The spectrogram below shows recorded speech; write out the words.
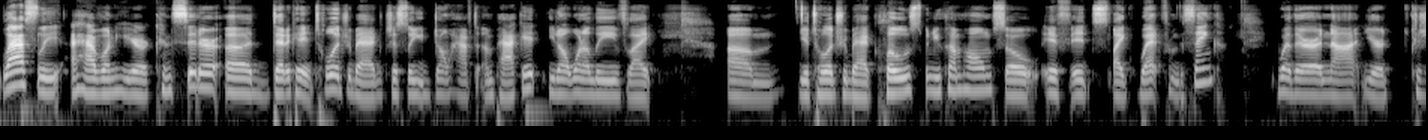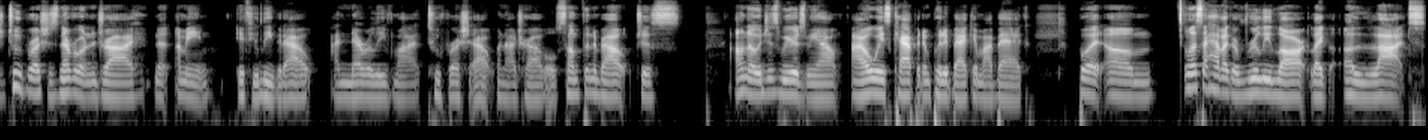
lastly, I have one here consider a dedicated toiletry bag just so you don't have to unpack it. You don't want to leave like um your toiletry bag closed when you come home. So if it's like wet from the sink, whether or not your because your toothbrush is never going to dry. I mean, if you leave it out, I never leave my toothbrush out when I travel. Something about just I don't know, it just weirds me out. I always cap it and put it back in my bag. But um unless I have like a really large like a lot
